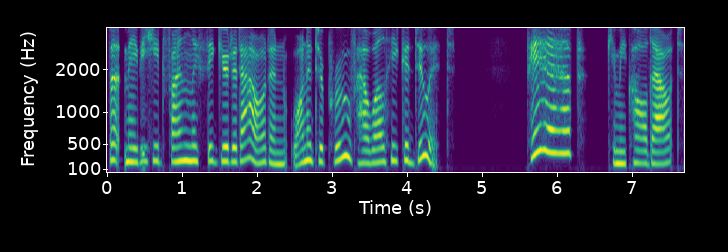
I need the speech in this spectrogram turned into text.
But maybe he'd finally figured it out and wanted to prove how well he could do it. Pip! Kimmy called out,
